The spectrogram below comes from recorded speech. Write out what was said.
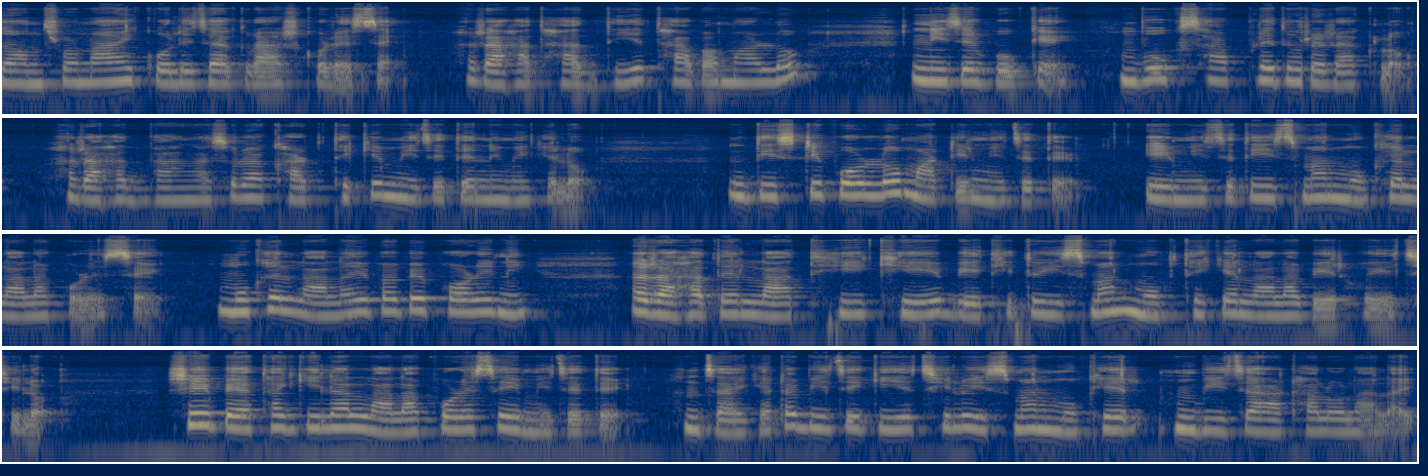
যন্ত্রণায় কলিজা গ্রাস করেছে। রাহাত হাত দিয়ে থাবা মারল, নিজের বুকে বুক সাপড়ে ধরে রাখল। রাহাত ভাঙাচোরা খাট থেকে মেঝেতে নেমে গেল। দৃষ্টি পড়ল মাটির মেঝেতে। এই মেঝেতে ইসমার মুখের লালা পড়েছে। মুখের লালা এভাবে পড়েনি। রাহাতের লাথি খেয়ে ব্যথিত ইসমান মুখ থেকে লালা বের হয়েছিল। সেই ব্যথা গিলার লালা পড়েছে মেঝেতে। জায়গাটা বিজে গিয়েছিল ইসমান মুখের ভিজা আঠালো লালায়।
